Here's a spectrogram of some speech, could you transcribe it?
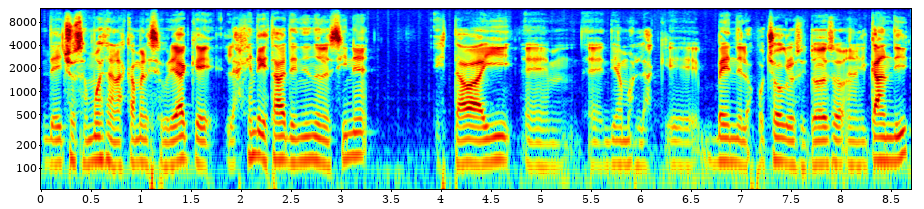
de hecho se muestran las cámaras de seguridad que la gente que estaba atendiendo en el cine estaba ahí, em, eh, digamos, las que venden los pochoclos y todo eso en el candy.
